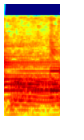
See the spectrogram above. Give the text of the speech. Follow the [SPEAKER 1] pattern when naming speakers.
[SPEAKER 1] znasz.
